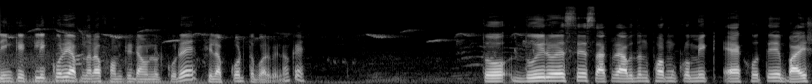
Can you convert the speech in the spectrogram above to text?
লিঙ্কে ক্লিক করে আপনারা ফর্মটি ডাউনলোড করে ফিল করতে পারবেন, ওকে? তো দুই রয়েছে, চাকরির আবেদন ফর্ম ক্রমিক এক হতে বাইশ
